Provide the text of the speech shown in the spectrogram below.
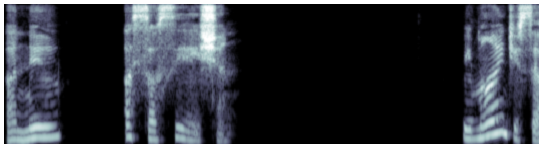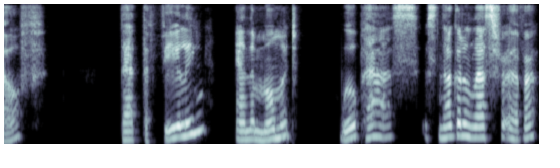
a new association. Remind yourself that the feeling and the moment will pass. It's not going to last forever.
